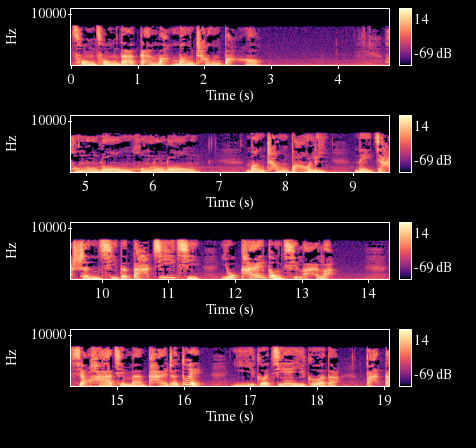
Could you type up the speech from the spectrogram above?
匆匆的赶往梦城堡，轰隆隆，轰隆隆，梦城堡里那架神奇的大机器又开动起来了。小哈欠们排着队，一个接一个的把大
